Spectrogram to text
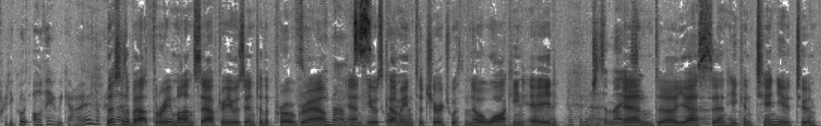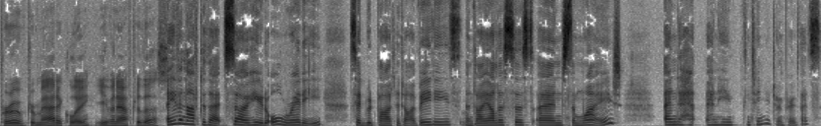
pretty good. Oh, there we go. Look this is about three months after he was into the program, and he was coming wow. to church with no walking aid, which is amazing. And uh, yes, and he continued to improve dramatically even after this. Even after that, so he had already said goodbye to diabetes and dialysis and some weight and and he continued to improve. That's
